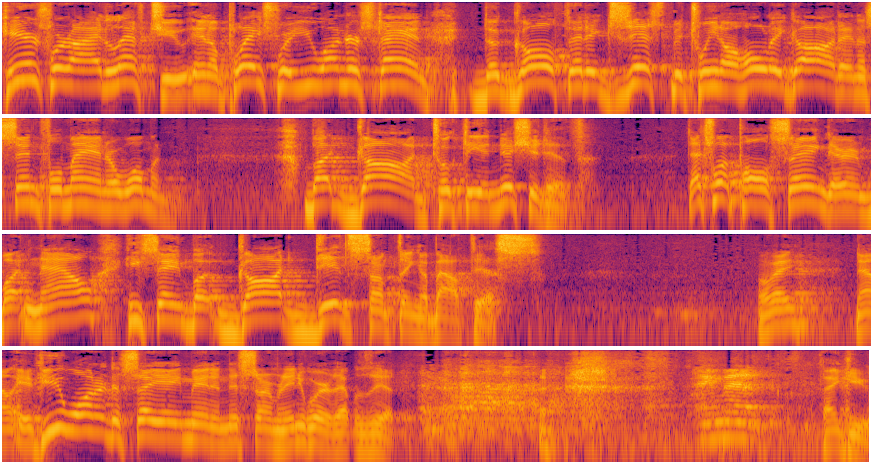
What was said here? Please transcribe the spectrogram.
Here's where I left you in a place where you understand the gulf that exists between a holy God and a sinful man or woman. But God took the initiative. That's what Paul's saying there. And but now he's saying, but God did something about this. Okay? Now, if you wanted to say amen in this sermon anywhere, that was it. amen. Thank you.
